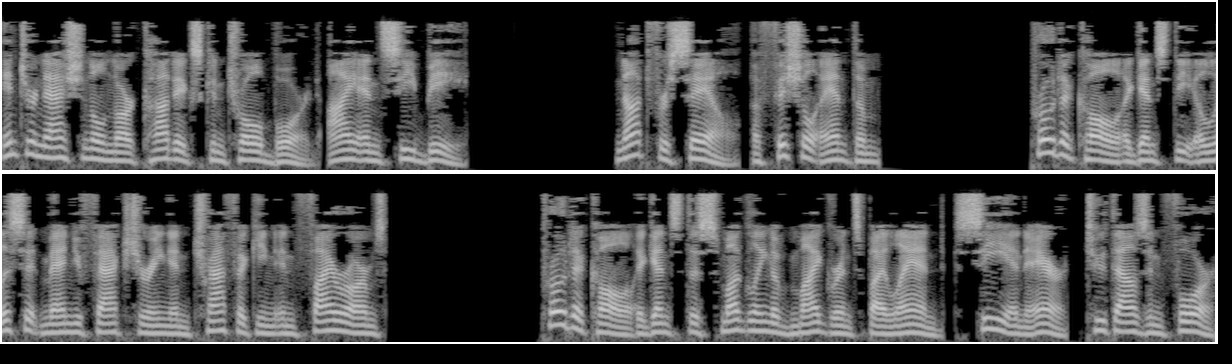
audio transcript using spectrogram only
International Narcotics Control Board INCB Not for Sale, Official Anthem Protocol against the illicit manufacturing and trafficking in firearms. Protocol against the smuggling of migrants by land, sea and air, 2004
